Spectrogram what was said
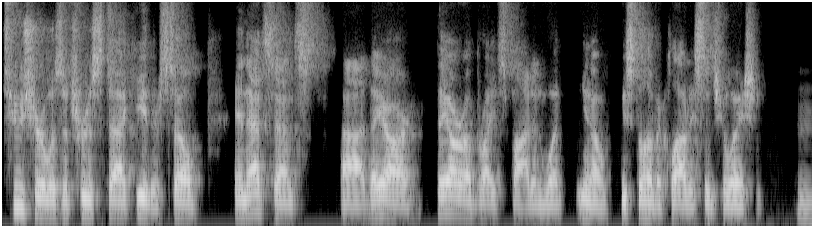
too sure was a true sack either. So, in that sense, uh, they are they are a bright spot in what you know we still have a cloudy situation. Hmm.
